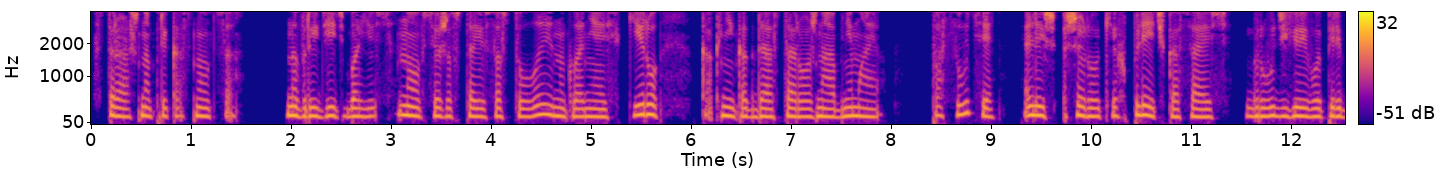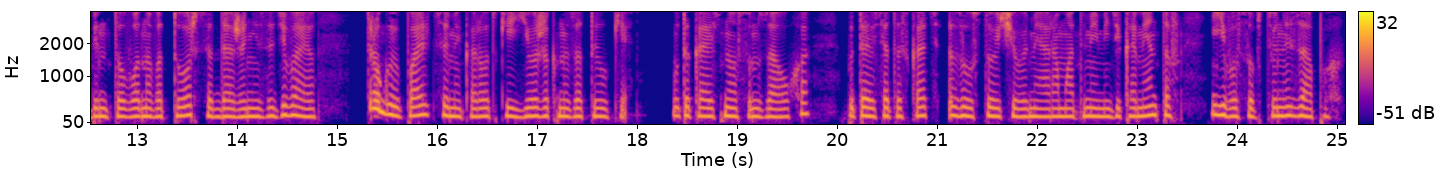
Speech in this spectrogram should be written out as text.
Страшно прикоснуться. Навредить боюсь, но все же встаю со стула и, наклоняясь к Киру, как никогда осторожно обнимаю. По сути, лишь широких плеч касаюсь, грудью его перебинтованного торса даже не задеваю, трогаю пальцами короткий ежик на затылке, утыкаясь носом за ухо — Пытаюсь отыскать за устойчивыми ароматами медикаментов его собственный запах.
